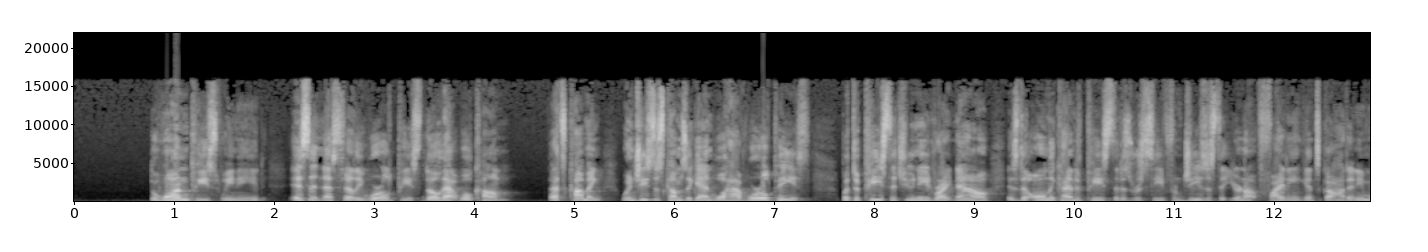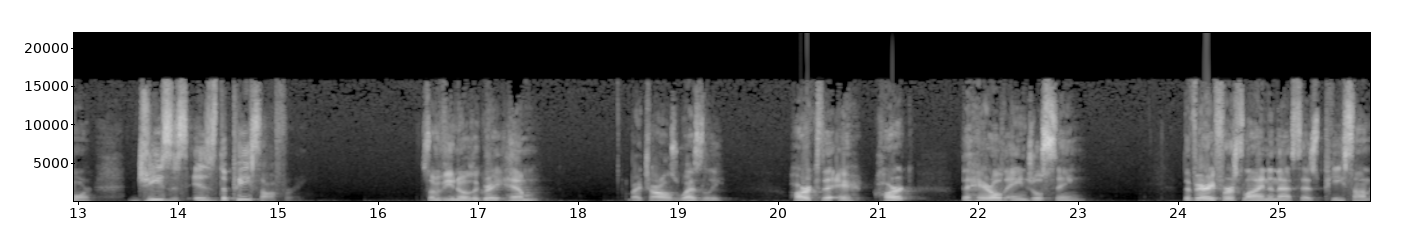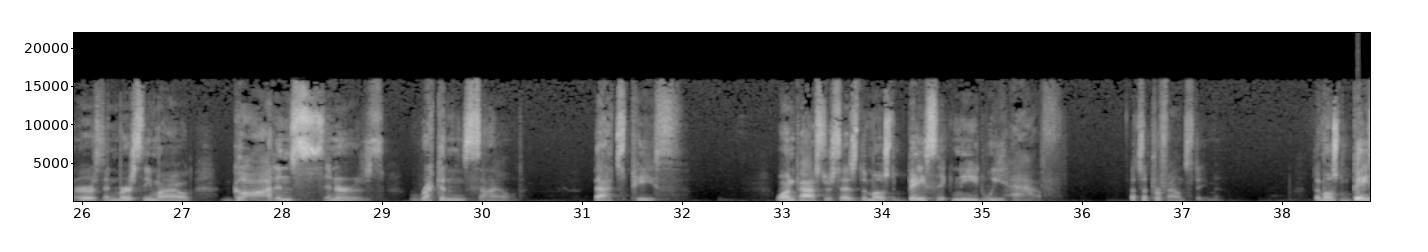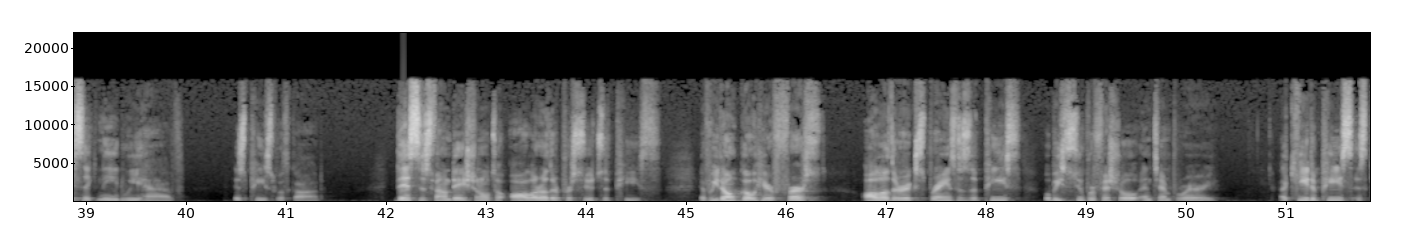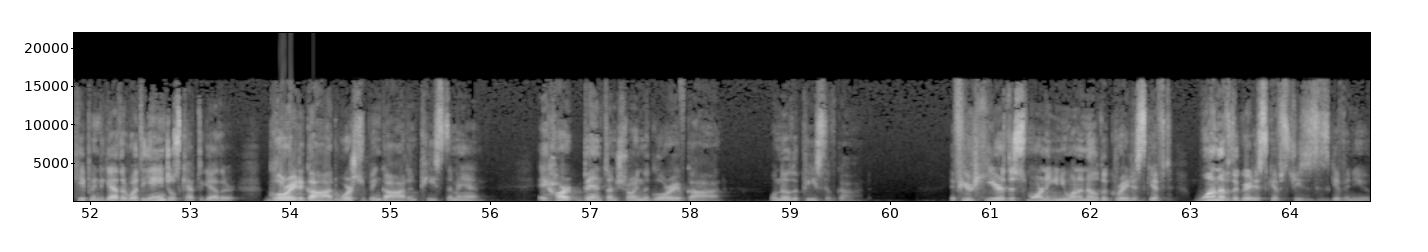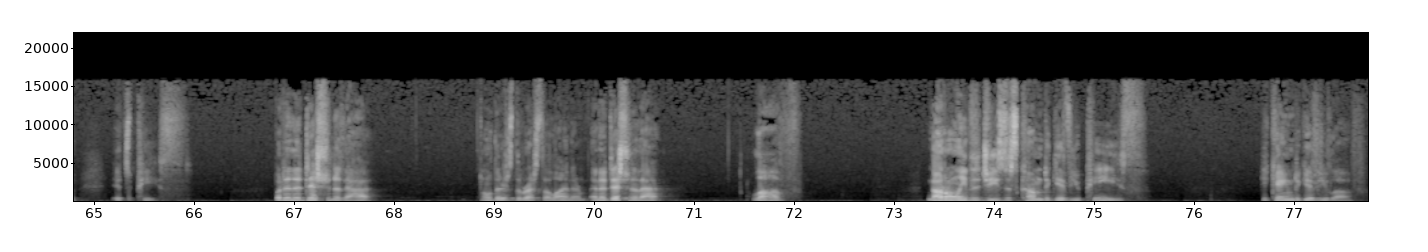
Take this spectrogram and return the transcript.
the one peace we need, isn't necessarily world peace, though that will come. That's coming. When Jesus comes again, we'll have world peace. But the peace that you need right now is the only kind of peace that is received from Jesus that you're not fighting against God anymore. Jesus is the peace offering. Some of you know the great hymn by Charles Wesley Hark the, hark the herald angels sing. The very first line in that says, Peace on earth and mercy mild, God and sinners reconciled. That's peace. One pastor says, The most basic need we have. That's a profound statement. The most basic need we have is peace with God. This is foundational to all our other pursuits of peace. If we don't go here first, All other experiences of peace will be superficial and temporary. A key to peace is keeping together what the angels kept together glory to God, worshiping God, and peace to man. A heart bent on showing the glory of God will know the peace of God. If you're here this morning and you want to know the greatest gift, one of the greatest gifts Jesus has given you, it's peace. But in addition to that, oh, there's the rest of the line there. In addition to that, love. Not only did Jesus come to give you peace, he came to give you love.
